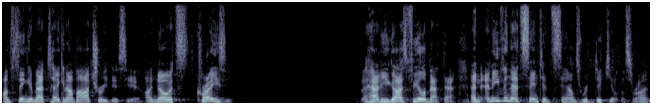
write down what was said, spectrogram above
I'm thinking about taking up archery this year. I know it's crazy. How do you guys feel about that? And, and even that sentence sounds ridiculous, right?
